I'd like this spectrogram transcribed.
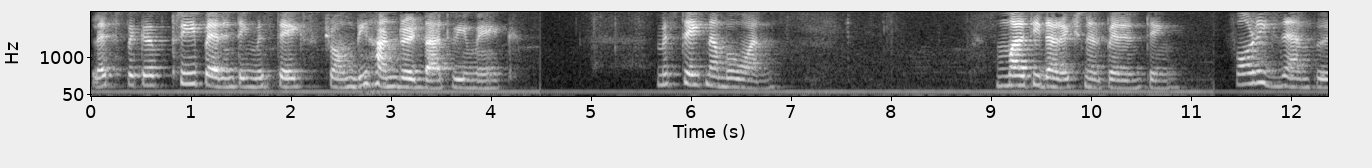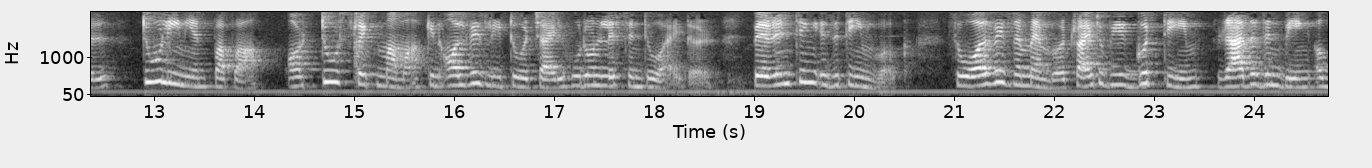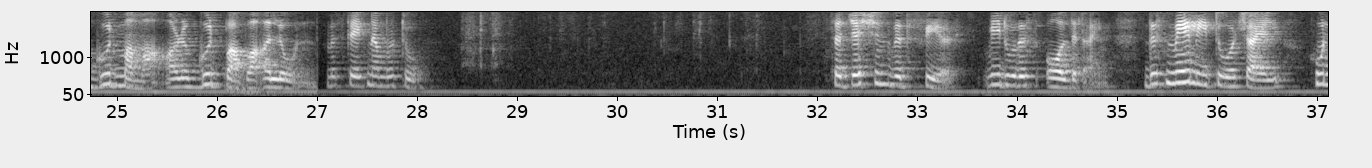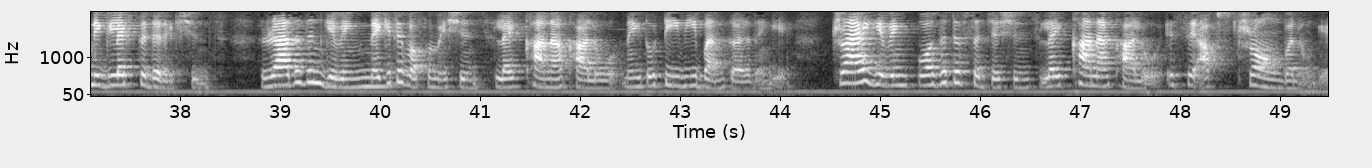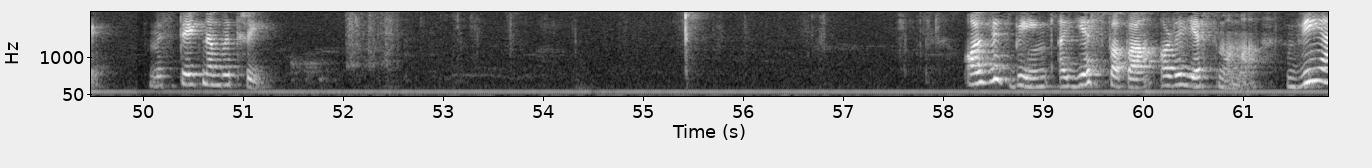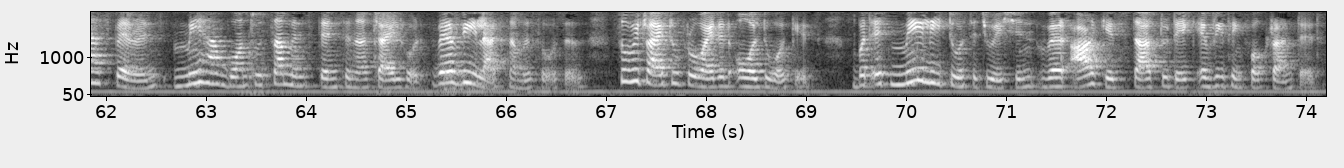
Let's pick up three parenting mistakes from the hundred that we make. Mistake number one multi-directional parenting. For example, too lenient papa or too strict mama can always lead to a child who don't listen to either. Parenting is a teamwork. So always remember, try to be a good team rather than being a good mama or a good papa alone. Mistake number two. Suggestion with fear. We do this all the time. This may lead to a child who neglects the directions. Rather than giving negative affirmations like khana kha lo, nahi to TV ban kar denge. Try giving positive suggestions like khana kha lo. isse aap strong banoge. Mistake number 3. Always being a yes papa or a yes mama we as parents may have gone through some instance in our childhood where we lack some resources. So we try to provide it all to our kids. But it may lead to a situation where our kids start to take everything for granted.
